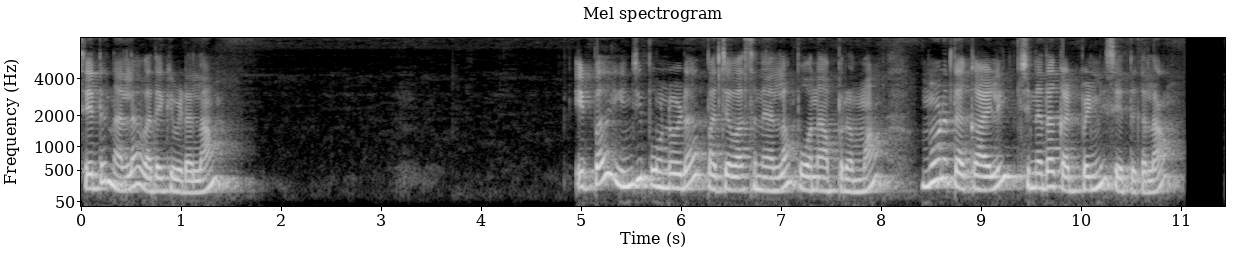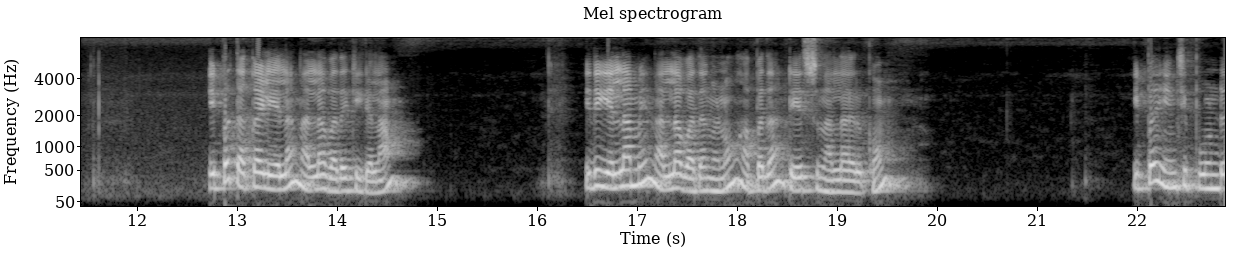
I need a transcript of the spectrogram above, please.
சேர்த்து நல்லா வதக்கி விடலாம். இப்போ இஞ்சி பூண்டோட பச்சை வாசனை எல்லாம் போன அப்புறமா மூணு தக்காளி சின்னதாக கட் பண்ணி சேர்த்துக்கலாம். இப்போ தக்காளியெல்லாம் நல்லா வதக்கிக்கலாம். இது எல்லாமே நல்லா வதங்கணும். அப்போ தான் டேஸ்ட் நல்லா இருக்கும். இப்போ இஞ்சி பூண்டு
